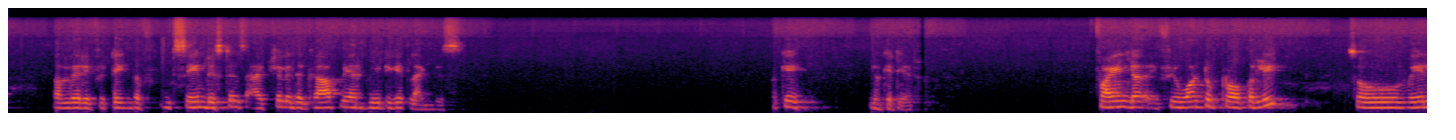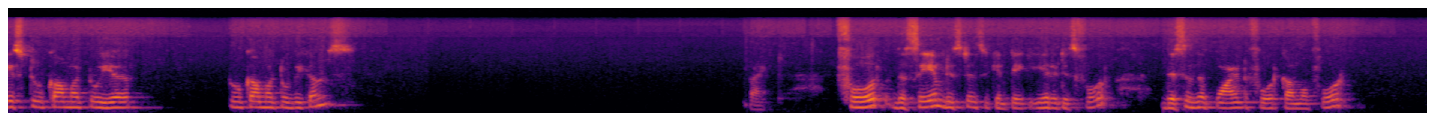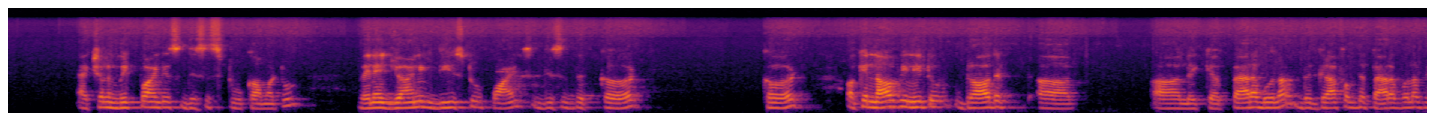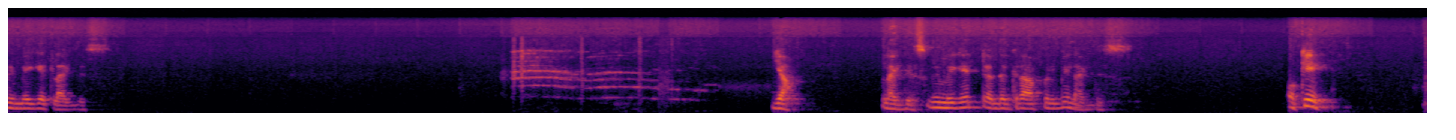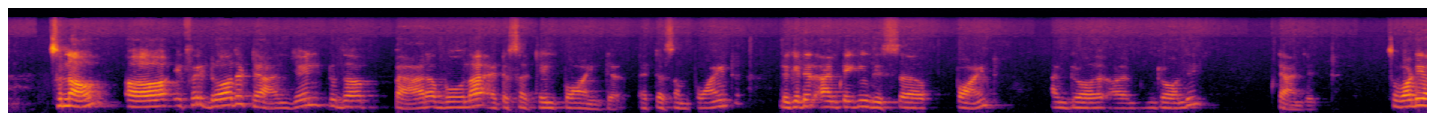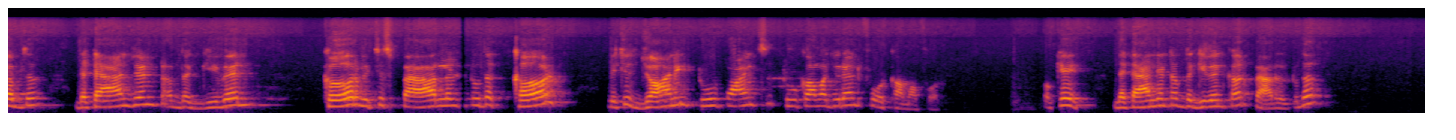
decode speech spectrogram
somewhere if we take the same distance actually the graph we are going to get like this. Okay. Look at here find uh, if you want to properly so where is 2 comma 2 here? 2 comma 2 becomes? Right. 4 the same distance you can take here it is 4 this is the point 4 comma 4 actually midpoint is this is 2 comma 2 when i joining these two points this is the curve curve. Okay now we need to draw the uh, uh, like a parabola, the graph of the parabola, we make it like this. Yeah, like this. We make it, uh, the graph will be like this. Okay. So now, uh, if I draw the tangent to the parabola at a certain point, at some point, look at it, I'm taking this uh, point, I'm draw I'm drawing the tangent. So what do you observe? The tangent of the given curve which is parallel to the curve which is joining two points 2 comma 0 and 4 comma 4. Okay, the tangent of the given curve parallel to the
